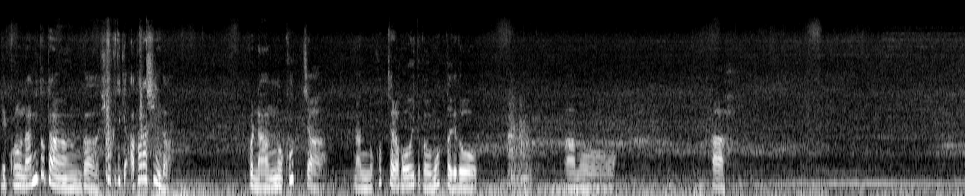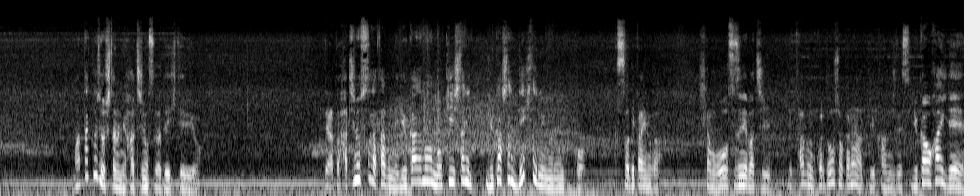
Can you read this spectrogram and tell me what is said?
で、この波トタンが比較的新しいんだ。これなんのこっちゃ、なんのこっちゃらほいとか思ったけど、あのー、あ、また駆除したのに蜂の巣ができてるよ。で、あと蜂の巣が多分ね、床の軒下に、床下にできてるんよね、一個。くそでかいのが。しかもオオスズメバチ。多分これどうしようかなっていう感じです。床を剥いで、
